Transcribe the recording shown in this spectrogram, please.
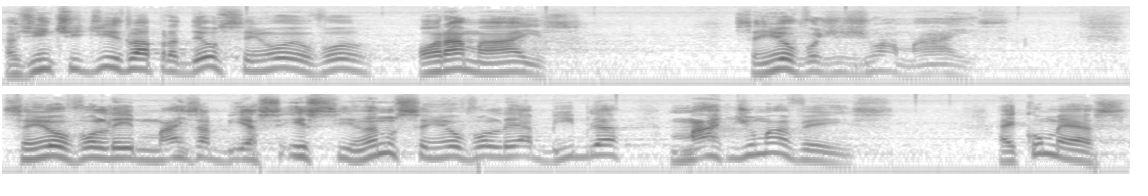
A gente diz lá para Deus, Senhor, eu vou orar mais. Senhor, eu vou jejuar mais. Senhor, eu vou ler mais a Bíblia. Esse ano, Senhor, eu vou ler a Bíblia mais de uma vez. Aí começa.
